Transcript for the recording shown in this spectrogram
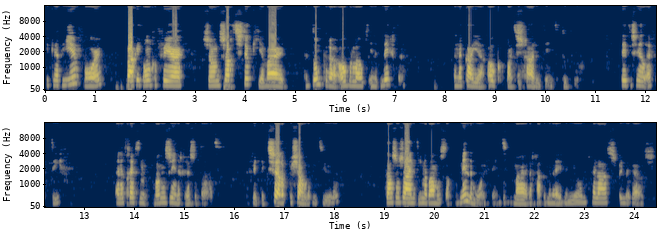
Ik heb hiervoor, pak ik ongeveer zo'n zacht stukje waar het donkere overloopt in het lichte. En dan kan je ook aparte schaduwtinten toevoegen. Dit is heel effectief. En het geeft een waanzinnig resultaat. Dat vind ik zelf persoonlijk natuurlijk. Het kan zo zijn dat iemand anders dat minder mooi vindt. Maar daar gaat het me even niet om. Helaas, pindakaas.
